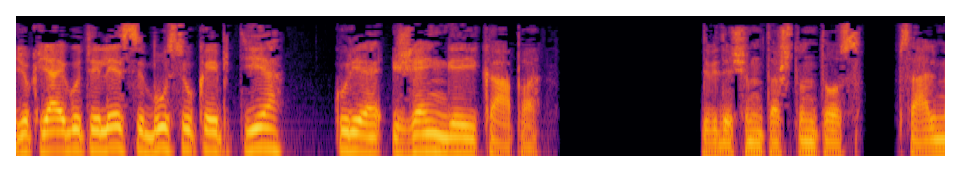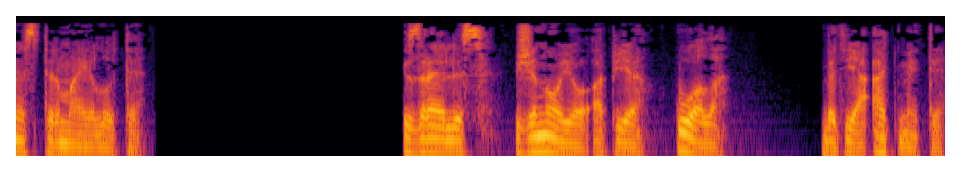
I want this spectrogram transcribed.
Juk jeigu tylėsi, būsiu kaip tie, kurie žengia į kapą. 28 psalmės pirmą eilutę. Izraelis žinojo apie uolą bet ją atmetė.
